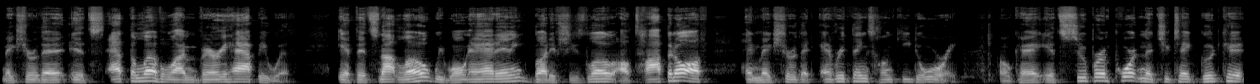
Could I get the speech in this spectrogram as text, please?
Make sure that it's at the level I'm very happy with. If it's not low, we won't add any, but if she's low, I'll top it off and make sure that everything's hunky dory. Okay, it's super important that you take good care.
